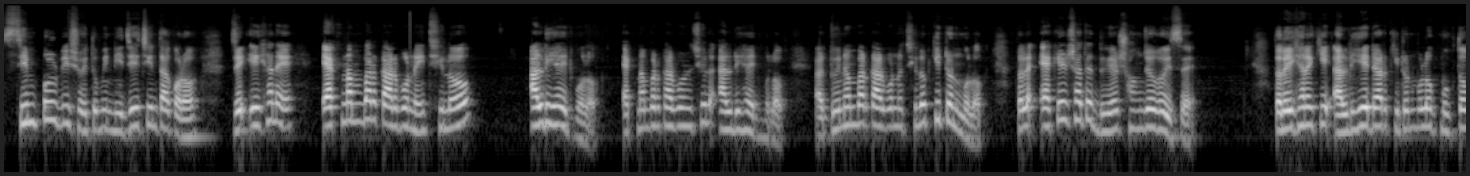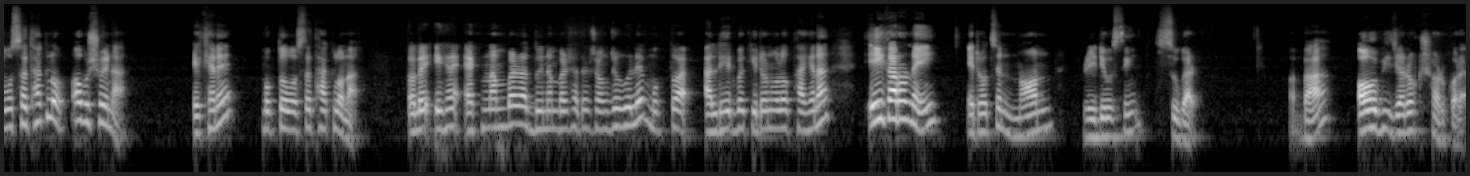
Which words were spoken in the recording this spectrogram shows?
সিম্পল বিষয় তুমি নিজেই চিন্তা করো যে এখানে এক নাম্বার কার্বনেই ছিল আলডিহাইড মূলক এক নাম্বার কার্বনে ছিল অ্যালডিহাইড মূলক আর দুই নাম্বার কার্বনে ছিল কিটন মূলক। তাহলে একের সাথে দুইয়ের সংযোগ হয়েছে তাহলে এখানে কি অ্যালডিহাইড আর কিটন মূলক মুক্ত অবস্থায় থাকল? অবশ্যই না। এখানে মুক্ত অবস্থায় থাকল না। তাহলে এখানে এক নাম্বার আর দুই নাম্বারের সাথে সংযোগ হলে মুক্ত অ্যালডিহাইড বা কিটনমূলক থাকে না। এই কারণেই এটা হচ্ছে নন রিডিউসিং সুগার বা অবিজারক শর্করা,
